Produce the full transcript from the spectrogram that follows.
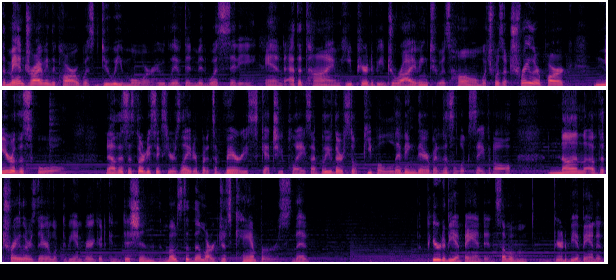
The man driving the car was Dewey Moore, who lived in Midwest City, and at the time he appeared to be driving to his home, which was a trailer park near the school. Now, this is 36 years later, but it's a very sketchy place. I believe there are still people living there, but it doesn't look safe at all. None of the trailers there look to be in very good condition. Most of them are just campers that appear to be abandoned. Some of them appear to be abandoned.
